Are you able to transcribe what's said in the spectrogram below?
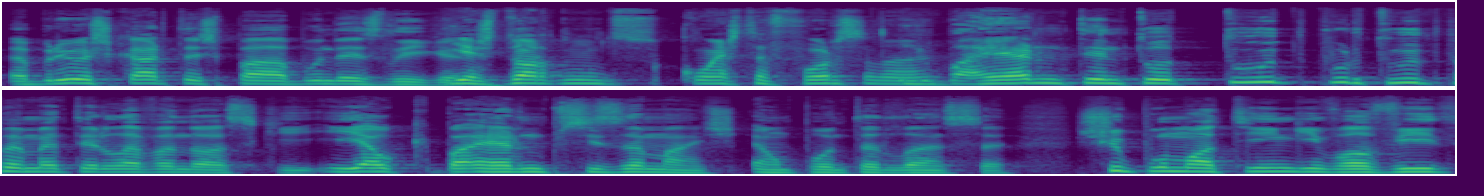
Abriu as cartas para a Bundesliga. E este Dortmund com esta força, não E é? o Bayern tentou tudo por tudo para manter Lewandowski. E é o que o Bayern precisa mais. É um ponta de lança. Chupa o Moting envolvido.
